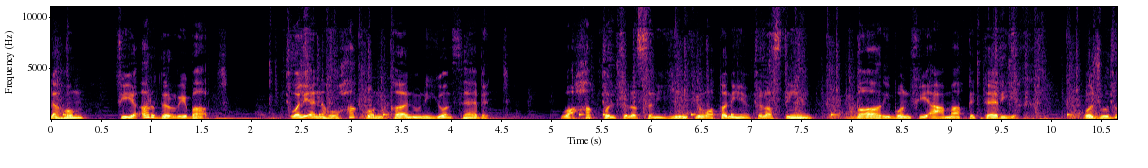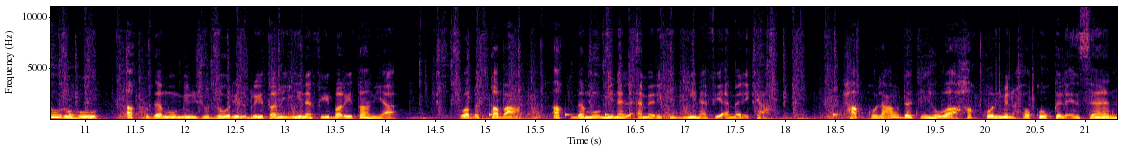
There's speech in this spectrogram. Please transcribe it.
لهم في أرض الرباط ولأنه حق قانوني ثابت. وحق الفلسطينيين في وطنهم فلسطين ضارب في أعماق التاريخ وجذوره أقدم من جذور البريطانيين في بريطانيا وبالطبع أقدم من الأمريكيين في أمريكا. حق العودة هو حق من حقوق الإنسان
